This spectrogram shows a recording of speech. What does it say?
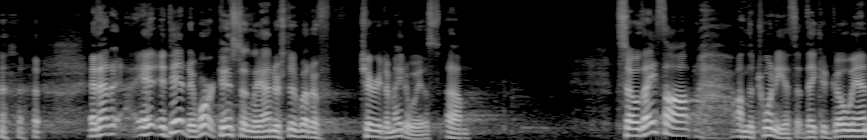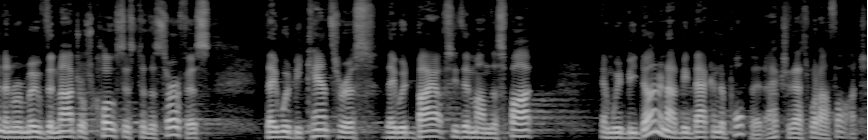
and that, it, it, did, it worked instantly. I understood what a cherry tomato is. Um, so they thought on the 20th that they could go in and remove the nodules closest to the surface. They would be cancerous. They would biopsy them on the spot and we'd be done and I'd be back in the pulpit. Actually, that's what I thought.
